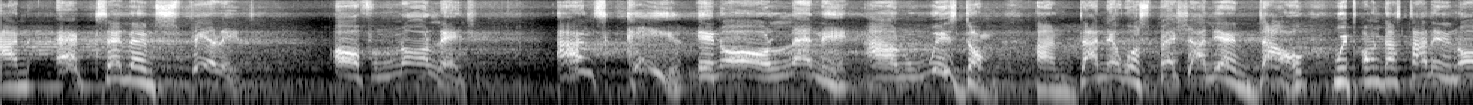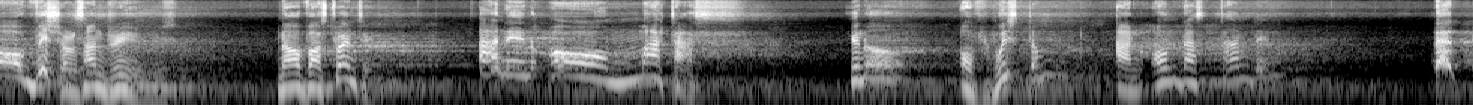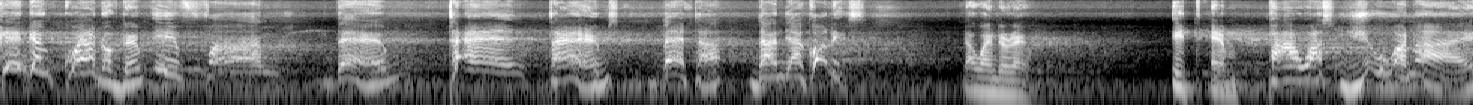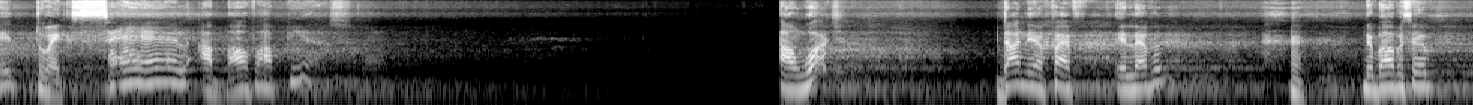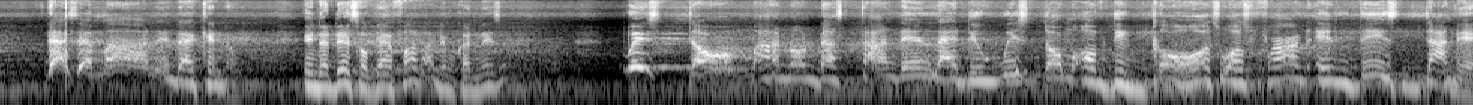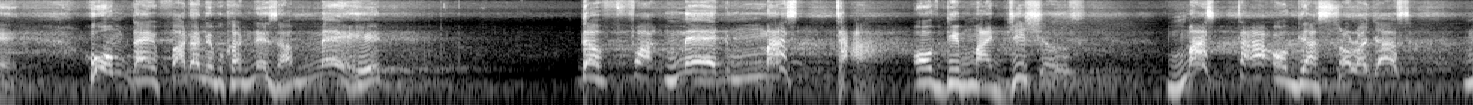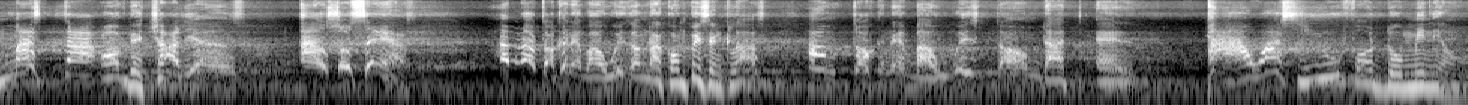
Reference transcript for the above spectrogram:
an excellent spirit of knowledge and skill in all learning and wisdom. And Daniel was specially endowed with understanding in all visions and dreams. Now, verse 20. And in all matters, you know, of wisdom and understanding the king inquired of them, he found them ten times better than their colleagues that were in the realm. It empowers you and I to excel above our peers. And what? Daniel 5 11. the Bible says, There's a man in thy kingdom in the days of thy father Nebuchadnezzar Wisdom and understanding like the wisdom of the gods was found in this Daniel, whom thy father Nebuchadnezzar made the made master of the magicians, master of the astrologers, master of the Chaldeans, and soothsayers. I'm not talking about wisdom that competes in class. I'm talking about wisdom that uh, powers you for dominion.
